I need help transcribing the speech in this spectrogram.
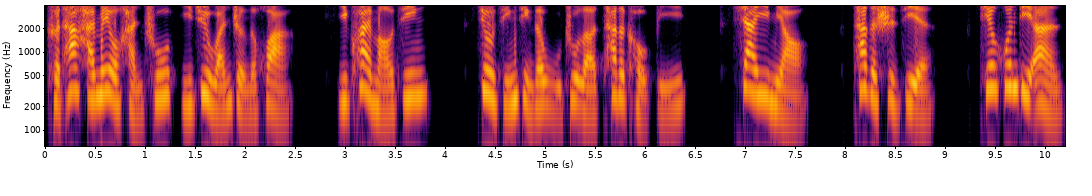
可他还没有喊出一句完整的话，一块毛巾就紧紧的捂住了他的口鼻。下一秒，他的世界。天昏地暗。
